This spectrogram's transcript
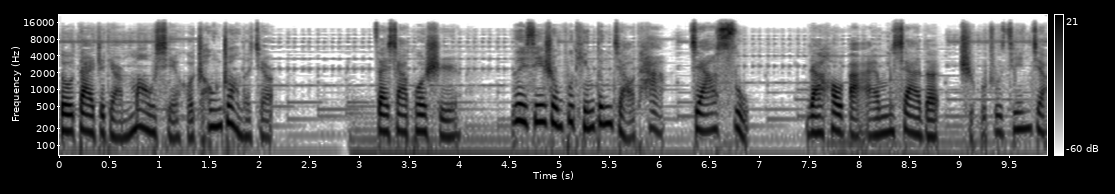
都带着点冒险和冲撞的劲儿。在下坡时，Z 先生不停蹬脚踏加速，然后把 M 吓得止不住尖叫。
